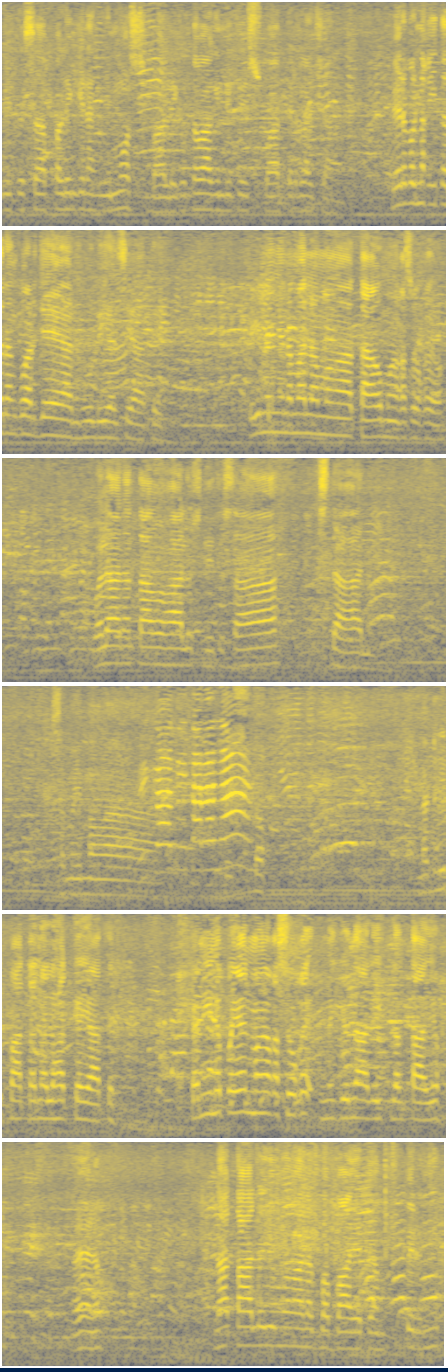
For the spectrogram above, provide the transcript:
dito sa palengke ng Imos. Bali kung tawagin dito is squatter lang siya. Pero pag nakita ng gwardiya yan, huli yan si ate. Tingnan nyo naman ang mga tao mga kasokoy. Oh. Wala nang tao halos dito sa isdaan. Oh. Sa may mga na! ito. Naglipatan na lahat kay ate. Kanina pa yan mga kasuki, medyo na-late lang tayo. Ayan o. Natalo yung mga nagbabayad ng permit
